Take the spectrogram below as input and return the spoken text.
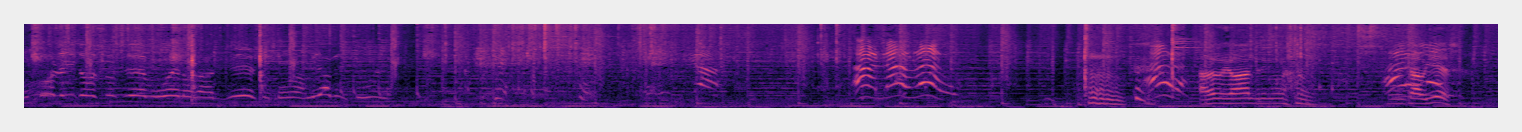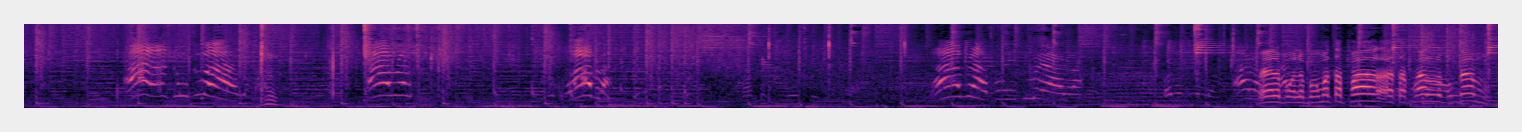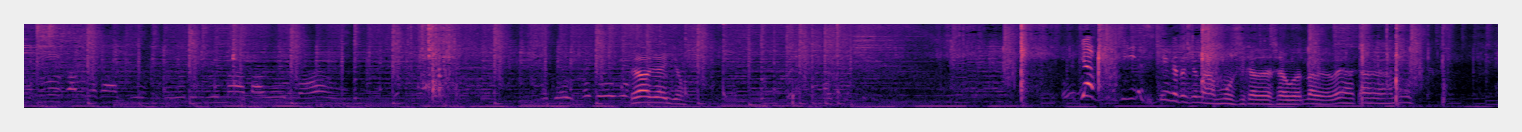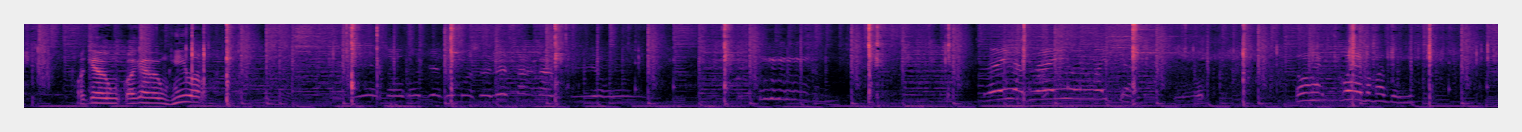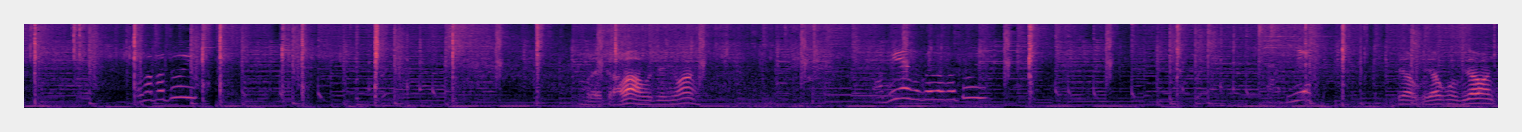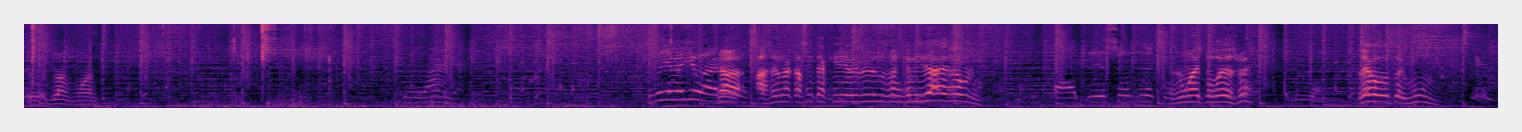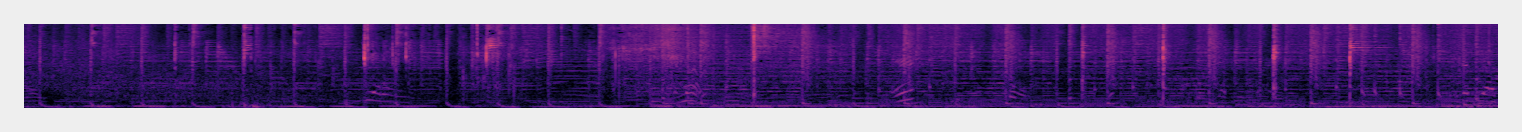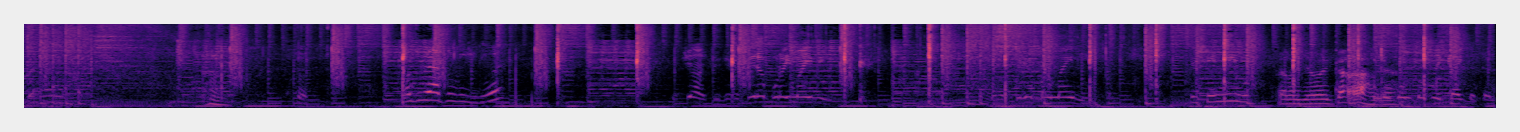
Un bolito, eso es bueno, galleso, con la mía bichuela. Habla, A ver, yo ando con un cabiezo. habla tu habla. Habla. Habla. Habla, por encima de habla. Pero pues, le podemos a tapar, a taparlo, lo pongamos. Cuidado sí. ¿Quién que está echando esa música de seguridad, bebé? Acá esa música. Hay que ver un, hay que ver un jíbaro. Coge, coge el papá tuyo. ¿El papá tuyo? Hombre, de trabajo, ese Joan. También, ¿el papá tuyo? Cuidado, cuidado, cuidado, eh, Joan, con antes. Giovanna. ¿Cómo se llama Giovanna? Ya, hacer una casita aquí y vivir en tranquilidad, ¿eh, Raúl? De En un alto de eso, ¿eh? Lejos de todo el mundo. ¿Cómo tú ves a tu video, eh? Muchacho, que se tira por ahí Maybe. Que tira por ahí Maybe. Yo soy vivo. Pero llevo el carajo, ya. Entonces cae que te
